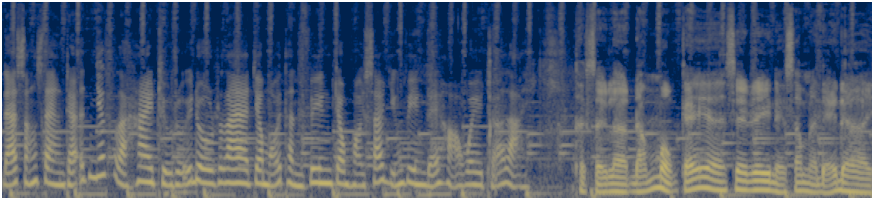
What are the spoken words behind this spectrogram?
đã sẵn sàng trả ít nhất là 2 triệu rưỡi đô la cho mỗi thành viên trong hội 6 diễn viên để họ quay trở lại. Thật sự là đóng một cái ờ, series này xong là để đời.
